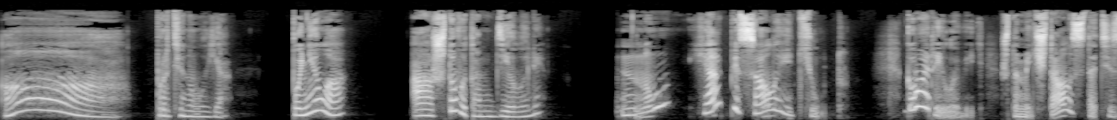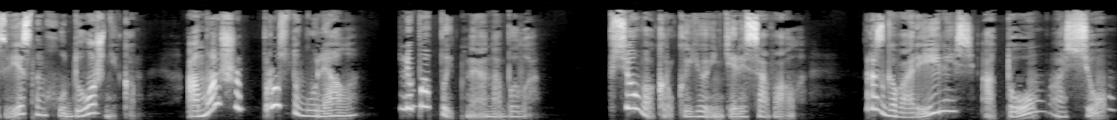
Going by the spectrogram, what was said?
А, -а, -а протянул я. Поняла. А что вы там делали? Ну, я писала этюд. Говорила ведь, что мечтала стать известным художником, а Маша просто гуляла. Любопытная она была. Все вокруг ее интересовало. Разговорились о том, о сём.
